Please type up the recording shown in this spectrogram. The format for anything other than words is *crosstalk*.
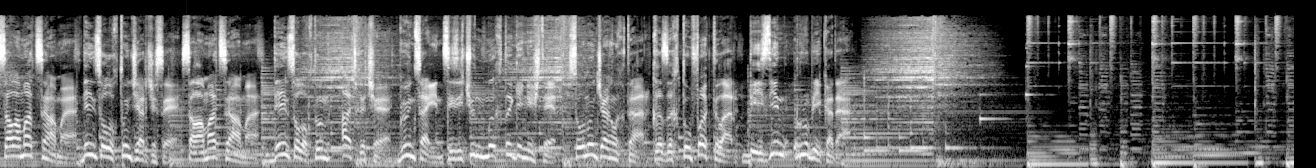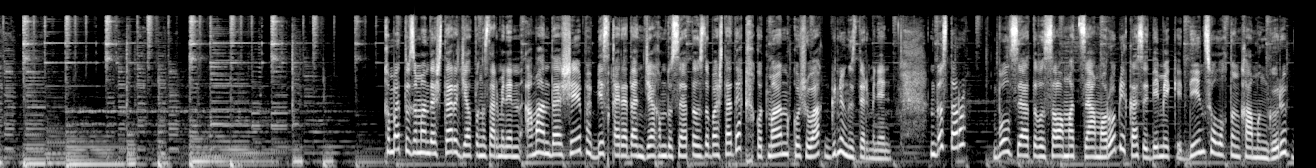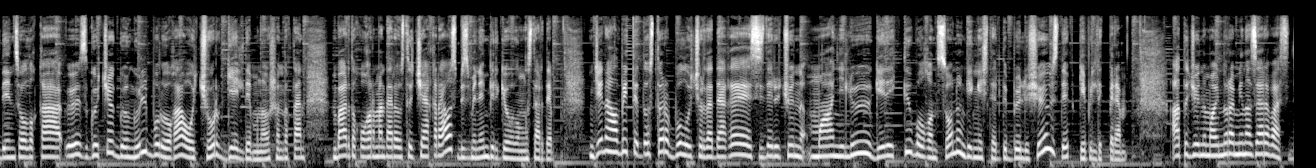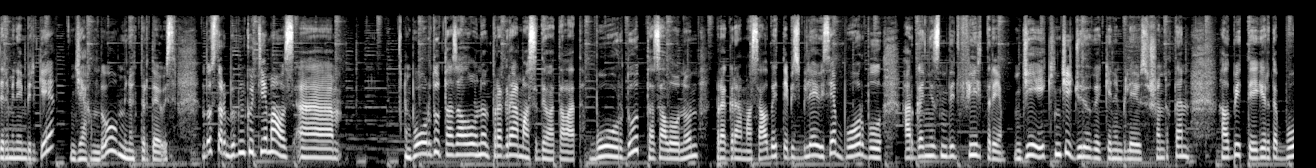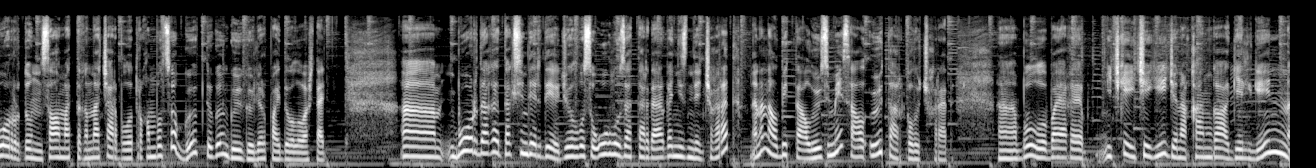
саламат саама ден соолуктун жарчысы. Саламат саама ден соолуктун ачкычы. Күн сайын сиз үчүн мыкты кеңештер сонун жаңылыктар кызыктуу фактылар биздин рубрикада. Кымбаттуу замандаштар жалпыңыздар менен амандашып биз кайрадан жагымдуу саатыбызды баштадык. Кутман куш убак күнүңүздөр менен. Достор бул саатыбыз саламат саама рубрикасы демек ден соолуктун камын көрүп ден соолукка өзгөчө көңүл бурууга учур келди. Мына ошондуктан баардык угармандарыбызды чакырабыз биз менен бирге болуңуздар деп. Жана албетте достор бул учурда дагы сиздер үчүн маанилүү керектүү болгон сонун кеңештерди бөлүшөбүз деп кепилдик берем. Аты жөнүм айнура миназарова сиздер менен бирге жагымдуу мүнөттөрдөбүз достор бүгүнкү темабыз боорду тазалоонун программасы деп аталат. Боорду тазалоонун программасы. Албетте биз билебиз э боор бул организмдин фильтри. Же экинчи жүрөгү экенин билебиз. Ошондуктан албетте эгерде боордун саламаттыгы начар боло турган болсо көптөгөн көйгөйлөр пайда боло баштайт. Боор дагы токсиндерди же болбосо уулуу заттарды организмден чыгарат. Анан албетте ал өзү эмес ал өт аркылуу чыгарат бул баягы ичке ичеги жана канга келген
